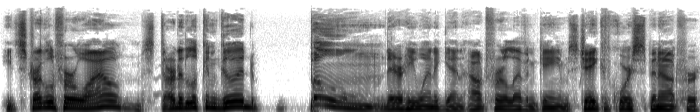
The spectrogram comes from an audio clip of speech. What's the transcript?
He'd struggled for a while, started looking good, boom, there he went again, out for 11 games. Jake, of course, has been out for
